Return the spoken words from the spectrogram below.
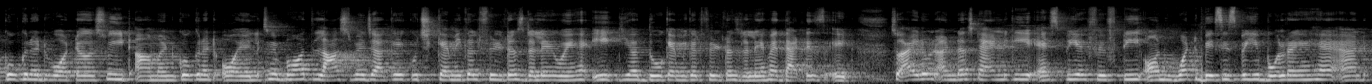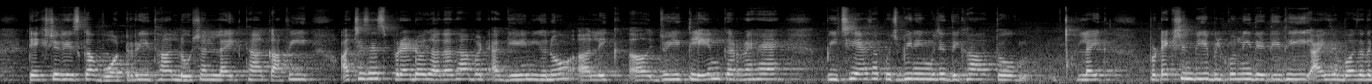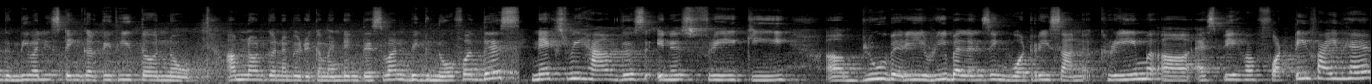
coconut water sweet almond coconut oil इसमें बहुत लास्ट में जाके कुछ केमिकल फिल्टर्स डले हुए हैं, एक या दो केमिकल फिल्टर्स डले हुए हैं that is it so I don't understand कि S P F fifty on what basis पे ये बोल रहे हैं एंड टेक्सचर इसका वाटरी था लोशन लाइक था, काफ़ी अच्छे से स्प्रेड हो जाता था but again you know like जो ये क्लेम कर रहे हैं पीछे ऐसा कुछ भी नहीं मुझे दिखा तो लाइक like, प्रोटेक्शन भी ये बिल्कुल नहीं देती थी। आईज में बहुत ज़्यादा गंदी वाली स्टिंग करती थी तो no I am not gonna be recommending this one big no for this next we have this Innisfree की blueberry rebalancing watery sun cream S P F forty five है।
